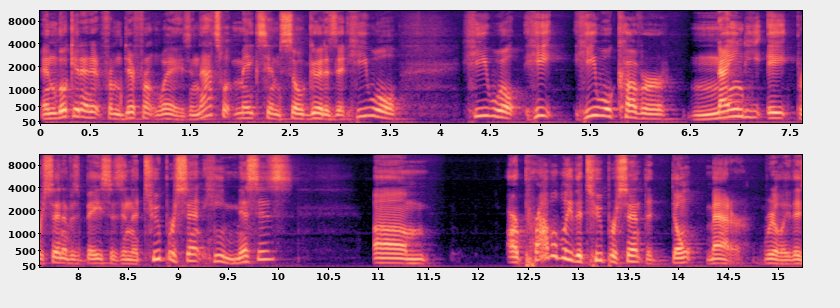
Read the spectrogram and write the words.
and looking at it from different ways." And that's what makes him so good is that he will, he will, he he will cover ninety eight percent of his bases, and the two percent he misses, um, are probably the two percent that don't matter really. They're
